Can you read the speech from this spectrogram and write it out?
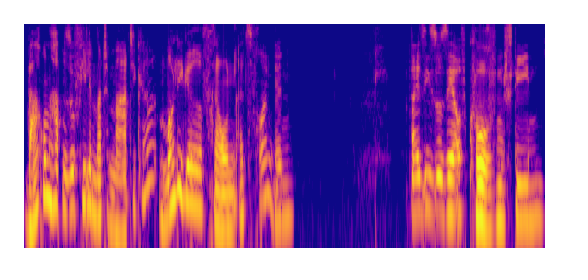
Warum haben so viele Mathematiker molligere Frauen als Freundin? Weil sie so sehr auf Kurven stehen.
